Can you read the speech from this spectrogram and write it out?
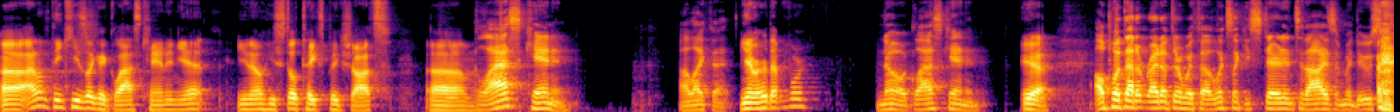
Uh, I don't think he's like a glass cannon yet. You know, he still takes big shots. Um, Glass cannon. I like that. you ever heard that before? No, a glass cannon. Yeah. I'll put that right up there with uh, looks like he stared into the eyes of Medusa.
